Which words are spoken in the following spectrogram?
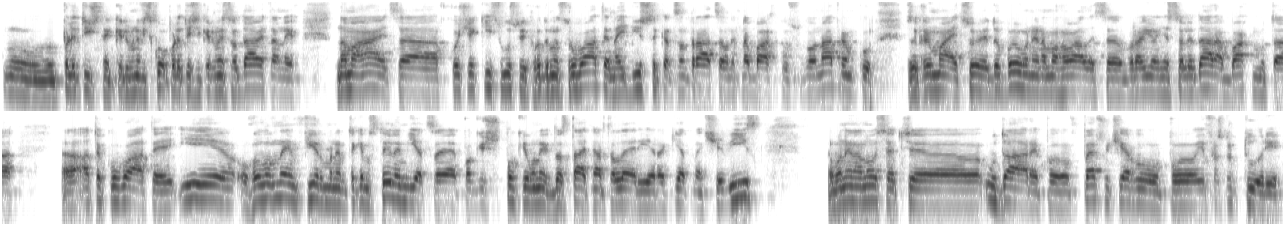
ну політичне керівництво, військово-політичне керівництво давить на них, намагаються, хоч якийсь успіх продемонструвати. Найбільша концентрація у них на Бахмутському напрямку. Зокрема, і цієї доби вони намагалися в районі Солідара, Бахмута е, атакувати. І головним фірменним таким стилем є це поки поки у них достатньо артилерії, ракетних ще військ. Вони наносять е, удари по в першу чергу по інфраструктурі,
